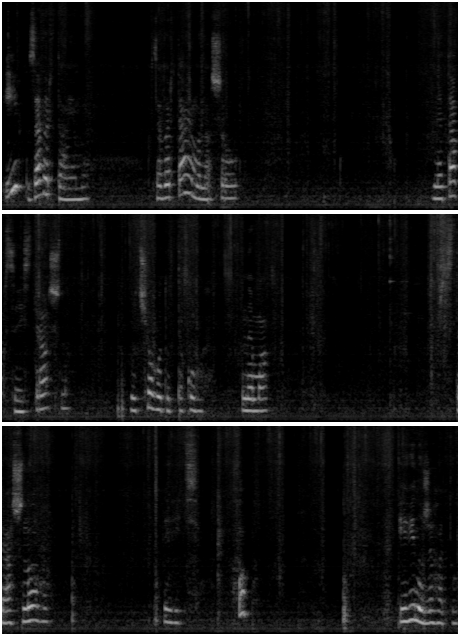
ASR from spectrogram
І завертаємо. Завертаємо наш рол. Не так все і страшно. Нічого тут такого нема. Страшного. Дивіться. Хоп. І він уже готов.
